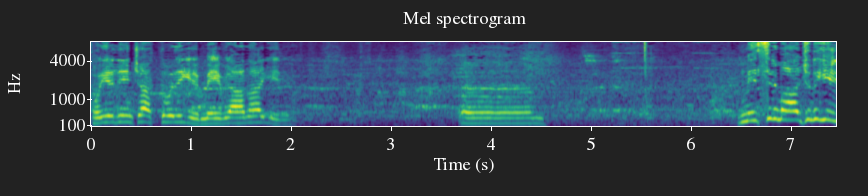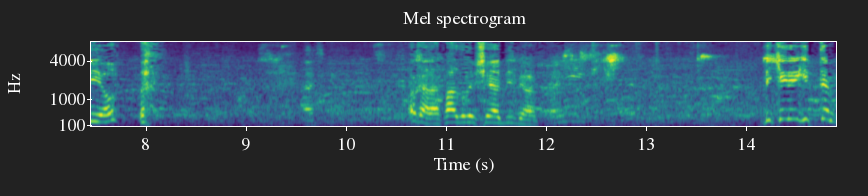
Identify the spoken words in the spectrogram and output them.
Konya deyince aklıma ne geliyor? Mevlana geliyor. Ee, Mesir macunu geliyor. O kadar fazla da bir şeyler bilmiyorum. Bir kere gittim.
